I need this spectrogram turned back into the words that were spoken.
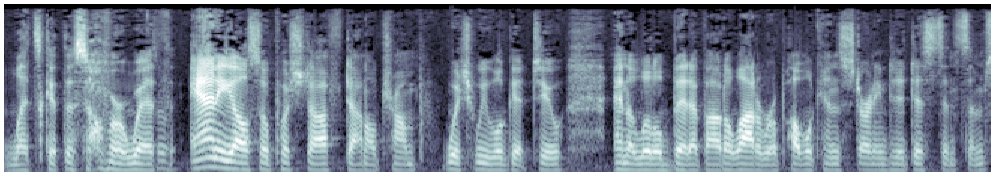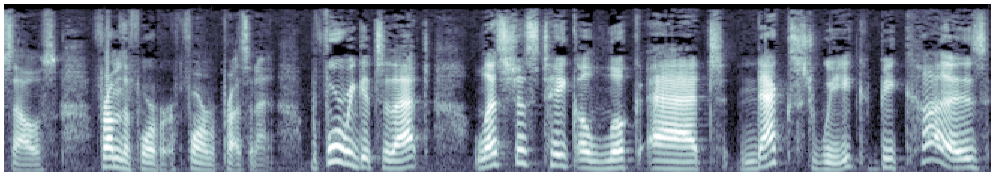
let's get this over with. And he also pushed off Donald Trump, which we will get to in a little bit about a lot of Republicans starting to distance themselves from the former, former president. Before we get to that, let's just take a look at next week because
